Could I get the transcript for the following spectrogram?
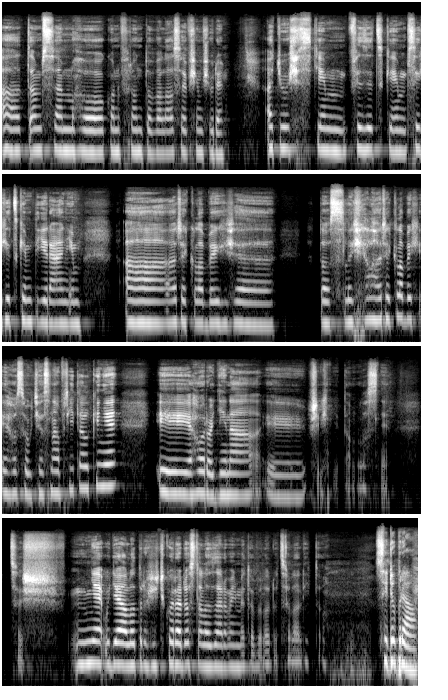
a tam jsem ho konfrontovala se vším všude. Ať už s tím fyzickým, psychickým týráním a řekla bych, že to slyšela, řekla bych, jeho současná přítelkyně, i jeho rodina, i všichni tam vlastně. Což mě udělalo trošičku radost, ale zároveň mi to bylo docela líto. Jsi dobrá.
